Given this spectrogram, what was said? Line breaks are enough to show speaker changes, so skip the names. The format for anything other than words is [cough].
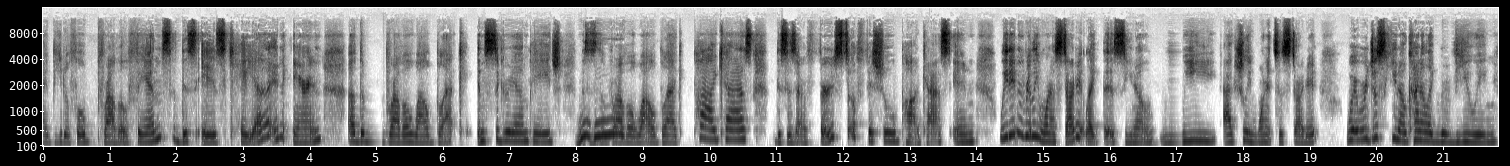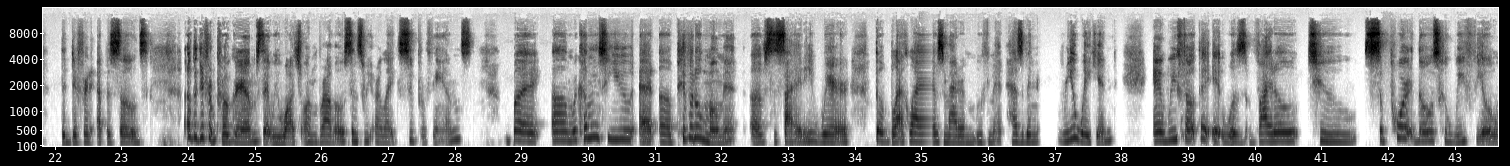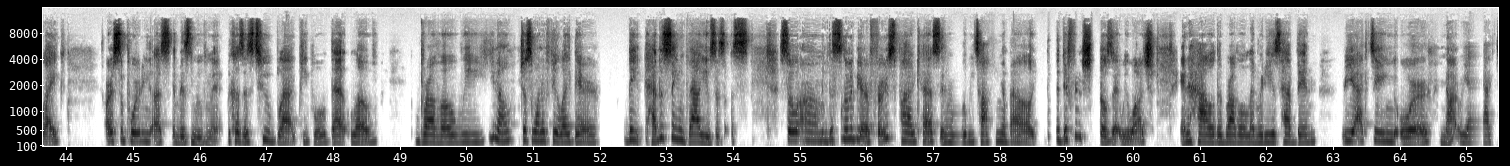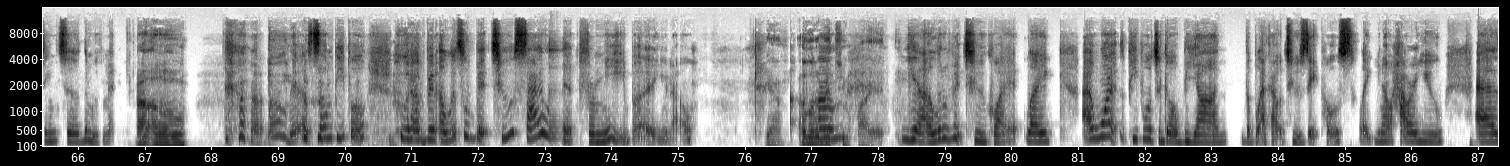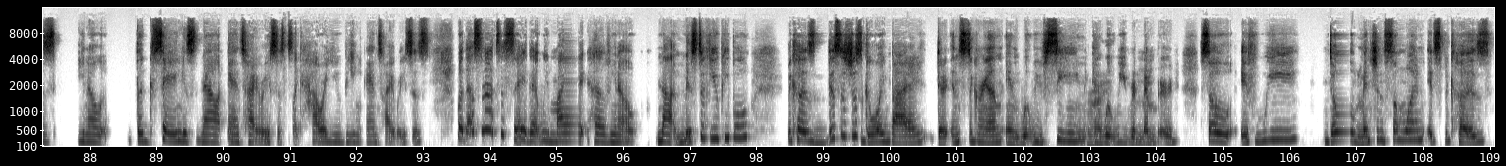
My beautiful Bravo fans. This is Kaya and Aaron of the Bravo While Black Instagram page. This is the Bravo While Black podcast. This is our first official podcast, and we didn't really want to start it like this. You know, we actually wanted to start it where we're just, you know, kind of like reviewing the different episodes of the different programs that we watch on Bravo since we are like super fans. But um, we're coming to you at a pivotal moment of society where the Black Lives Matter movement has been reawakened. And we felt that it was vital to support those who we feel like are supporting us in this movement because as two Black people that love Bravo, we, you know, just want to feel like they're they have the same values as us. So um, this is going to be our first podcast, and we'll be talking about the different shows that we watch and how the Bravo celebrities have been reacting or not reacting to the movement.
Uh oh. [laughs]
oh, there are some people who have been a little bit too silent for me, but you know.
Yeah, a little um, bit too quiet.
Yeah, a little bit too quiet. Like, I want people to go beyond the Blackout Tuesday post. Like, you know, how are you as, you know, the saying is now anti-racist like how are you being anti-racist? But that's not to say that we might have you know not missed a few people because this is just going by their instagram and what we've seen right. and what we remembered. So if we don't mention someone it's because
